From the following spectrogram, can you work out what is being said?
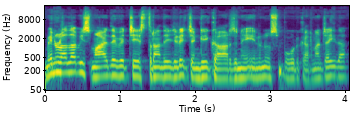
ਮੈਨੂੰ ਲੱਗਦਾ ਵੀ ਸਮਾਜ ਦੇ ਵਿੱਚ ਇਸ ਤਰ੍ਹਾਂ ਦੇ ਜਿਹੜੇ ਚੰਗੇ ਕਾਰਜ ਨੇ, ਇਹਨਾਂ ਨੂੰ ਸਪੋਰਟ ਕਰਨਾ ਚਾਹੀਦਾ।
